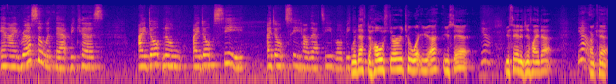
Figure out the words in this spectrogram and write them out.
and I wrestle with that because I don't know, I don't see, I don't see how that's evil. Because Well, that's the whole story to what you a- you said. yeah, You said it just like that. Yeah. Okay.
